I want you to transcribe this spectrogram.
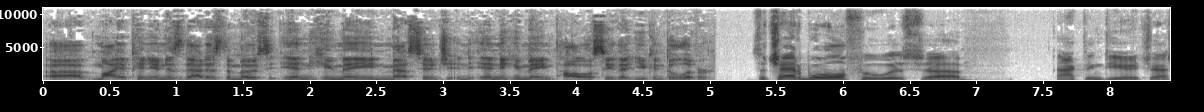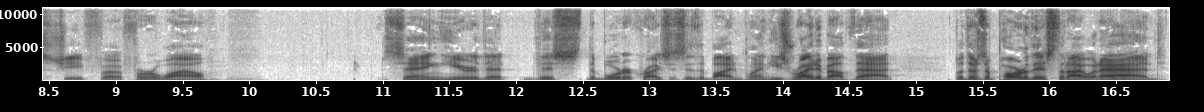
uh, my opinion is that is the most inhumane message and inhumane policy that you can deliver. So, Chad Wolf, who was uh, acting DHS chief uh, for a while, saying here that this the border crisis is the Biden plan. He's right about that, but there's a part of this that I would add.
